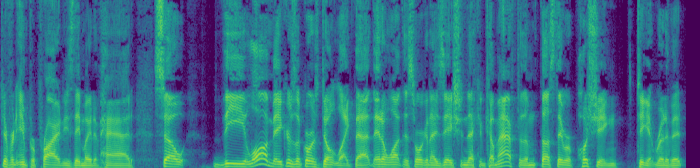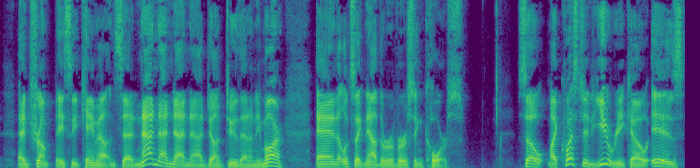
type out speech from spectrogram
different improprieties they might have had. So the lawmakers, of course, don't like that. They don't want this organization that can come after them. Thus, they were pushing to get rid of it. And Trump basically came out and said, no, no, no, no, don't do that anymore. And it looks like now they're reversing course. So my question to you, Rico, is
